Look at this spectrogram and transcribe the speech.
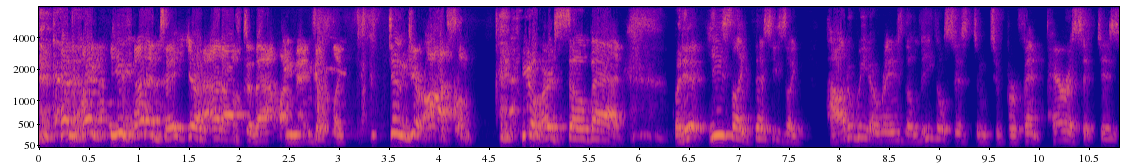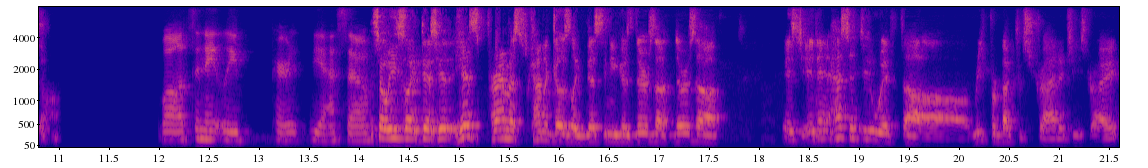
and like you gotta take your hat off to that one, man. like, dude, you're awesome. You are so bad. But it, he's like this. He's like, how do we arrange the legal system to prevent parasitism? well, it's innately yeah. So So he's like this. His, premise kind of goes like this, and he goes, "There's a there's a, it's, and it has to do with uh, reproductive strategies, right?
